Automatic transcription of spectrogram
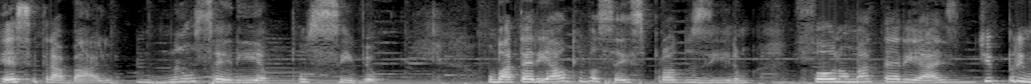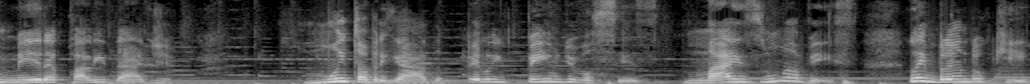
esse trabalho não seria possível. O material que vocês produziram foram materiais de primeira qualidade. Muito obrigada pelo empenho de vocês mais uma vez. Lembrando que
